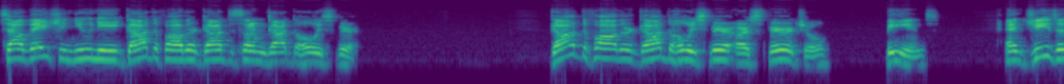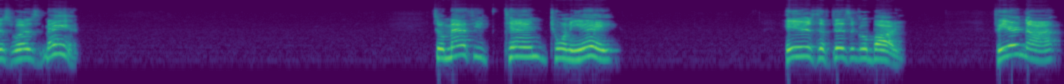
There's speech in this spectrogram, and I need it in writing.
Salvation, you need God the Father, God the Son, God the Holy Spirit. God the Father, God the Holy Spirit are spiritual beings, and Jesus was man. So Matthew 10, 28, here's the physical body. Fear not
